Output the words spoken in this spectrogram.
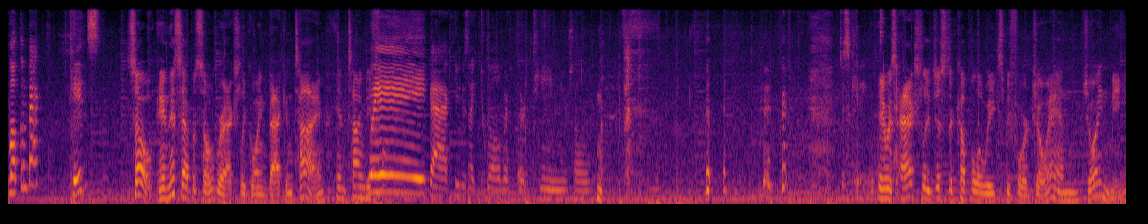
Welcome back, kids. So in this episode, we're actually going back in time, in time before. Way back. He was like 12 or 13 years old. Just kidding. It was actually just a couple of weeks before Joanne joined me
